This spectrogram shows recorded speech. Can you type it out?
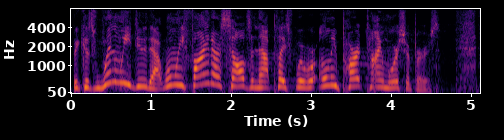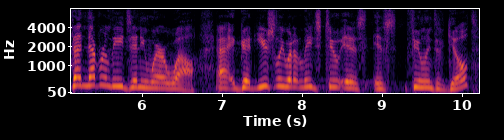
because when we do that, when we find ourselves in that place where we're only part time worshipers, that never leads anywhere well. Uh, good. Usually, what it leads to is, is feelings of guilt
